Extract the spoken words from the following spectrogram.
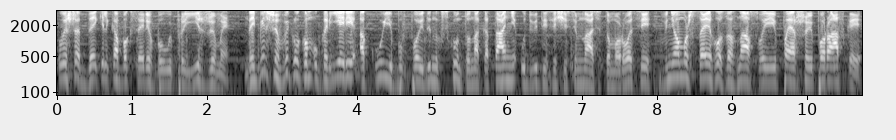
лише декілька боксерів були приїжджими. Найбільшим викликом у кар'єрі Акуї був поєдинок з Хунто на катанні у 2017 році. В ньому ж Сейго зазнав своєї першої поразки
